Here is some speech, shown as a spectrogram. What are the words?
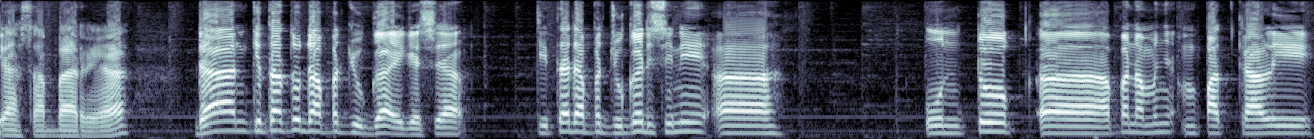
ya sabar ya dan kita tuh dapat juga ya guys ya kita dapat juga di sini uh, untuk uh, apa namanya empat kali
